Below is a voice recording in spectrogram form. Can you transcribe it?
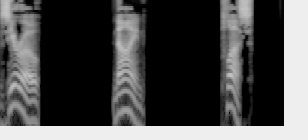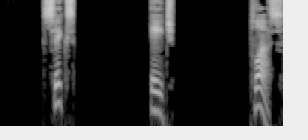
0 9 plus 6 h plus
